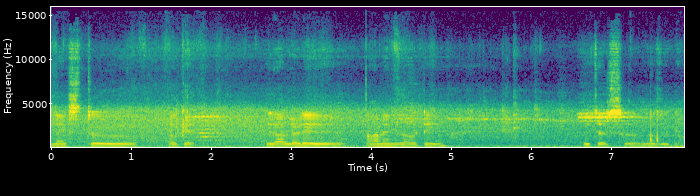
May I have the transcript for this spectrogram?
Next okay. ఇది ఆల్రెడీ ఆన్ అయింది కాబట్టి ఫీచర్స్ చూద్దాం.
